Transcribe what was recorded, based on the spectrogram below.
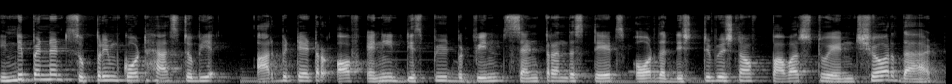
independent supreme court has to be arbitrator of any dispute between centre and the states over the distribution of powers to ensure that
